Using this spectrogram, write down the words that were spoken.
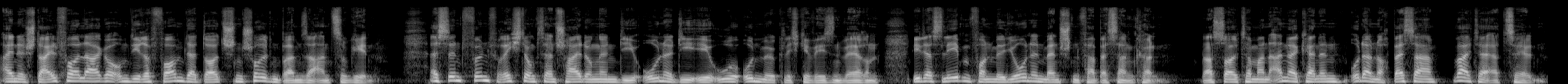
eine Steilvorlage, um die Reform der deutschen Schuldenbremse anzugehen. Es sind fünf Richtungsentscheidungen, die ohne die EU unmöglich gewesen wären, die das Leben von Millionen Menschen verbessern können. Das sollte man anerkennen oder noch besser weitererzählen.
